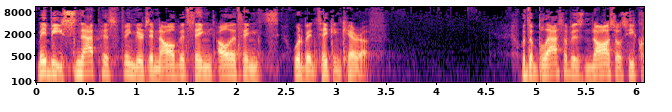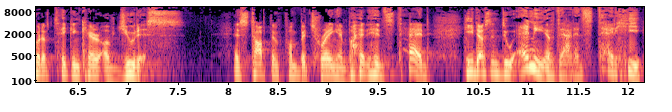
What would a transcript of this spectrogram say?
maybe snap his fingers and all the, thing, all the things would have been taken care of. With the blast of his nostrils, he could have taken care of Judas and stop them from betraying him. But instead, he doesn't do any of that. Instead, he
